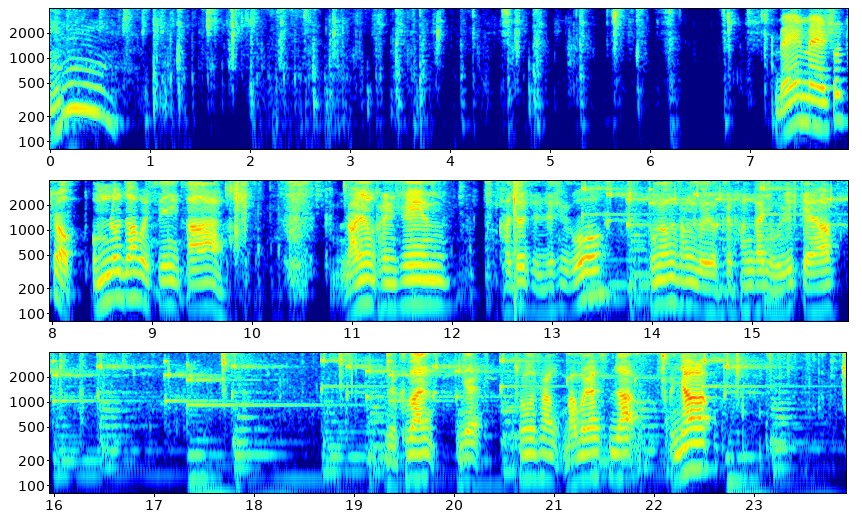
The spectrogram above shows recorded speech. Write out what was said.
음. 매일매일 쇼츠 업, 업로드하고 있으니까 많은 관심 가져주시고 동영상도 이렇게 간간히 올릴게요. 네, 그만 이제 동영상 마무리하겠습니다. 안녕.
